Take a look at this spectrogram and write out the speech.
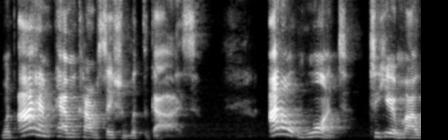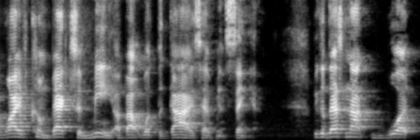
when I am having a conversation with the guys, I don't want to hear my wife come back to me about what the guys have been saying because that's not what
